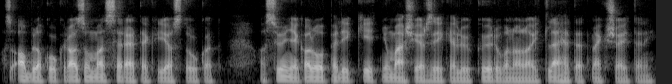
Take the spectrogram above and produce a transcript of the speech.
Az ablakokra azonban szereltek riasztókat, a szőnyeg alól pedig két nyomásérzékelő körvonalait lehetett megsejteni.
